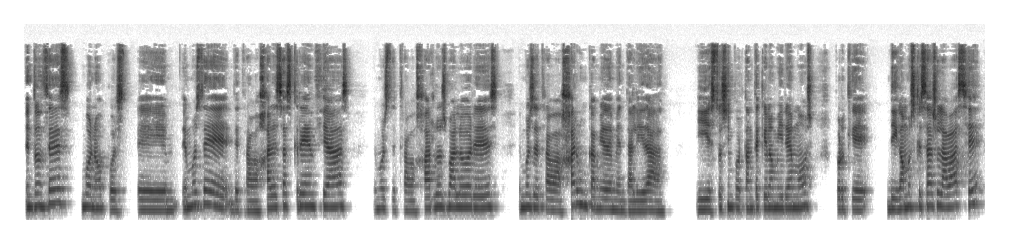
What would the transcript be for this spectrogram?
Entonces, bueno, pues eh, hemos de, trabajar esas creencias, hemos de trabajar los valores, hemos de trabajar un cambio de mentalidad. Y esto es importante que lo miremos porque digamos que esa es la base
